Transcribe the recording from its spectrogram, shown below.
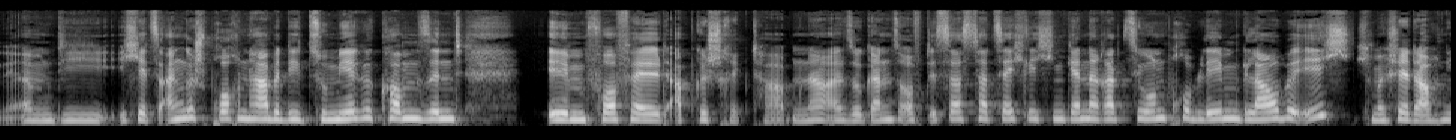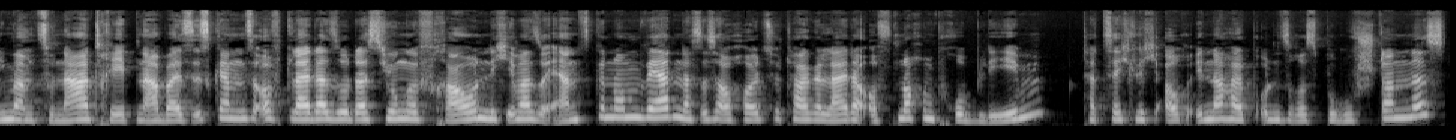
ähm, die ich jetzt angesprochen habe, die zu mir gekommen sind, im Vorfeld abgeschreckt haben. Ne? Also ganz oft ist das tatsächlich ein Generationenproblem, glaube ich. Ich möchte da auch niemandem zu nahe treten, aber es ist ganz oft leider so, dass junge Frauen nicht immer so ernst genommen werden. Das ist auch heutzutage leider oft noch ein Problem tatsächlich auch innerhalb unseres Berufsstandes.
